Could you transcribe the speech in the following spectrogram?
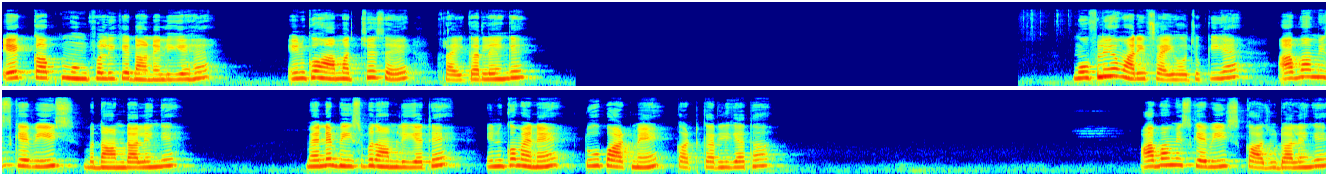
एक कप मूंगफली के दाने लिए हैं। इनको हम अच्छे से फ्राई कर लेंगे। मूंगफली हमारी फ्राई हो चुकी है। अब हम इसके बीच बादाम डालेंगे। मैंने बीस बादाम लिए थे। इनको मैंने टू पार्ट में कट कर लिया था। अब हम इसके बीच काजू डालेंगे।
